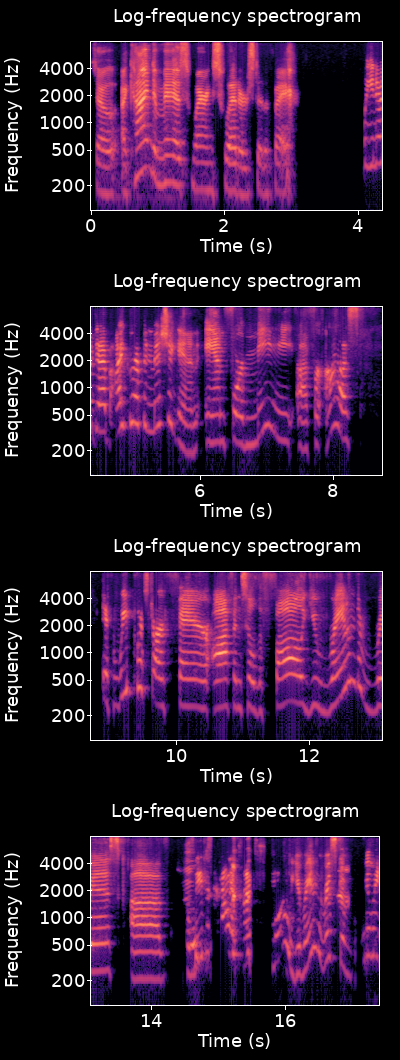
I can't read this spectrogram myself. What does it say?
so I kind of miss wearing sweaters to the fair. Well, you know, Deb, I grew up in Michigan. And for me, uh, for us, if we pushed our fair off until the fall, you ran the risk of, believe it or not, snow. You ran the risk of really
